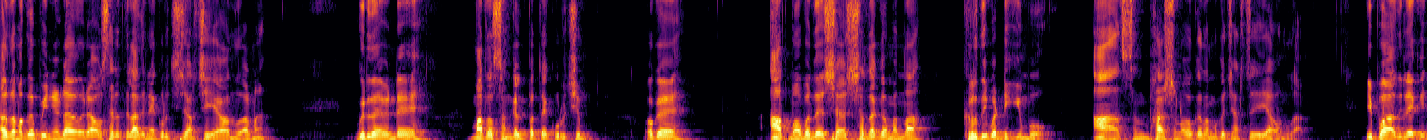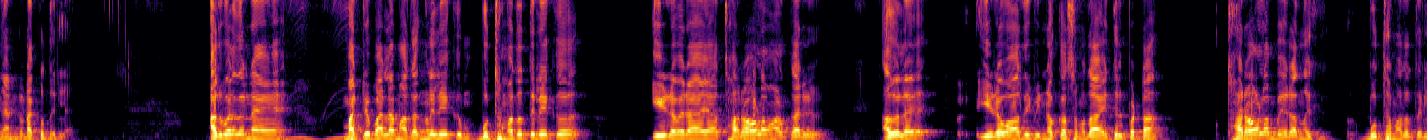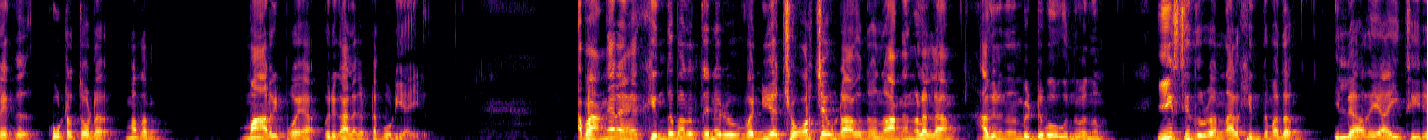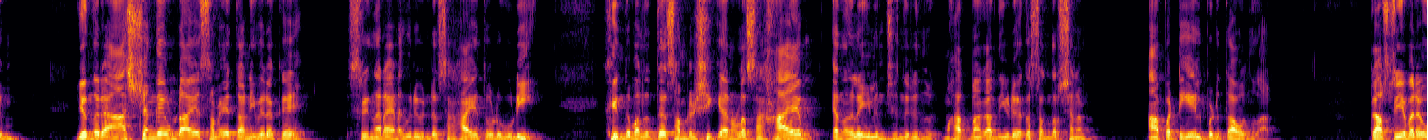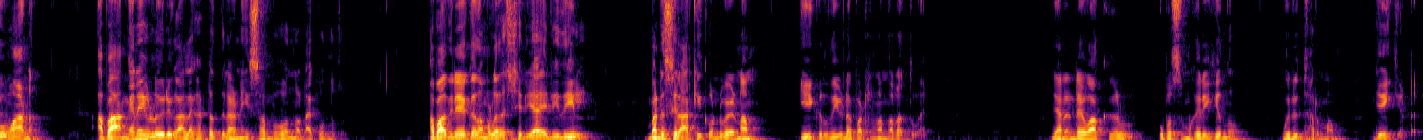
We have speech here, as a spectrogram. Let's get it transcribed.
അത് നമുക്ക് പിന്നീട് ഒരു അവസരത്തിൽ അതിനെക്കുറിച്ച് ചർച്ച ചെയ്യാവുന്നതാണ്. ഗുരുദേവന്റെ മതസങ്കല്പത്തെക്കുറിച്ചും ഒക്കെ ആത്മോപദേശ ശതകമെന്ന കൃതി പഠിക്കുമ്പോൾ ആ സംഭാഷണമൊക്കെ നമുക്ക് ചർച്ച ചെയ്യാവുന്നതാണ്. ഇപ്പോൾ അതിലേക്ക് ഞാൻ കിടക്കുന്നില്ല. അതുപോലെ തന്നെ മറ്റു പല മതങ്ങളിലേക്കും ബുദ്ധമതത്തിലേക്ക് ഈഴവരായ ധാരാളം ആൾക്കാർ അതുപോലെ ഈഴവാദി പിന്നോക്ക സമുദായത്തിൽപ്പെട്ട ധാരാളം പേരന്ന് ബുദ്ധമതത്തിലേക്ക് കൂട്ടത്തോട് മതം മാറിപ്പോയ ഒരു കാലഘട്ടം കൂടിയായിരുന്നു. അപ്പോൾ അങ്ങനെ ഹിന്ദുമതത്തിനൊരു വലിയ ചോർച്ച ഉണ്ടാകുന്നുവെന്നും അംഗങ്ങളെല്ലാം അതിൽ നിന്നും വിട്ടുപോകുന്നുവെന്നും ഈ സ്ഥിതി തുടർന്നാൽ ഹിന്ദുമതം ഇല്ലാതെയായി തീരും എന്നൊരു ആശങ്കയുണ്ടായ സമയത്താണ് ഇവരൊക്കെ ശ്രീനാരായണ ഗുരുവിന്റെ സഹായത്തോടു കൂടി ഹിന്ദുമതത്തെ സംരക്ഷിക്കാനുള്ള സഹായം എന്ന നിലയിലും ചെന്നിരുന്നു മഹാത്മാഗാന്ധിയുടെയൊക്കെ സന്ദർശനം ആ പട്ടികയിൽപ്പെടുത്താവുന്നതാണ്. രാഷ്ട്രീയപരവുമാണ്. അപ്പോൾ അങ്ങനെയുള്ള ഒരു കാലഘട്ടത്തിലാണ് ഈ സംഭവം നടക്കുന്നത്. അപ്പോൾ അതിനെയൊക്കെ നമ്മൾ ശരിയായ രീതിയിൽ മനസ്സിലാക്കിക്കൊണ്ട് വേണം ഈ കൃതിയുടെ പഠനം നടത്തുവാൻ. ഞാൻ എന്റെ വാക്കുകൾ ഉപസംഹരിക്കുന്നു. ഗുരുധർമ്മം ജയിക്കട്ടെ.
